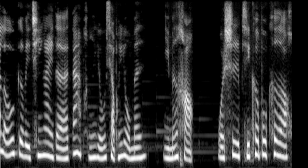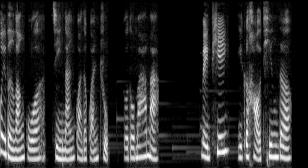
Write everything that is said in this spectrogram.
Hello，各位亲爱的大朋友、小朋友们，你们好！我是皮克布克绘本王国济南馆的馆主多多妈妈。每天一个好听的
